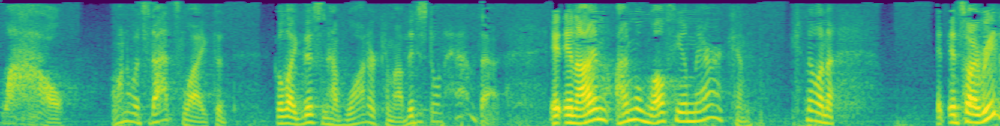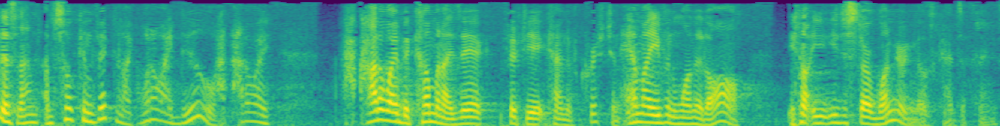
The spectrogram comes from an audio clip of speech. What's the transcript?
Wow. I wonder what that's like to go like this and have water come out. They just don't have that. And, and I'm, I'm a wealthy American. You know, and, I, and so I read this and I'm, I'm so convicted. Like, what do I do? How, how do I how do I become an Isaiah 58 kind of Christian? Am I even one at all? You know, you, you just start wondering those kinds of things.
